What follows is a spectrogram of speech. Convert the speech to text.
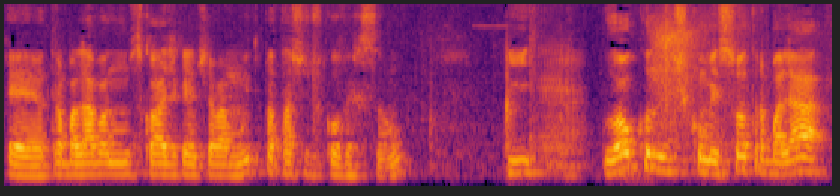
É, eu trabalhava num squad que a gente chamava muito para taxa de conversão, e logo quando a gente começou a trabalhar,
